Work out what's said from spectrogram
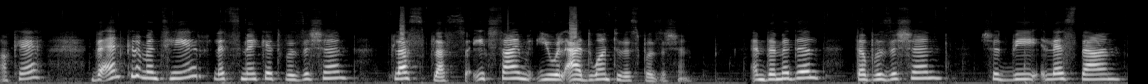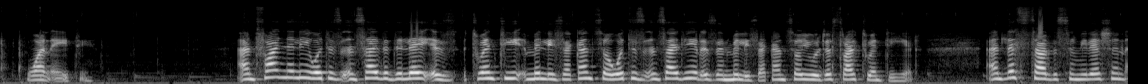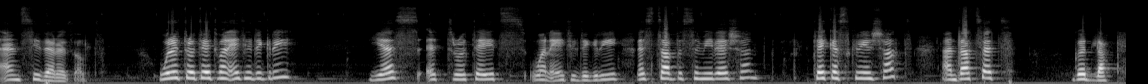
Okay? The increment here let's make it position plus plus. So each time you will add one to this position. In the middle the position should be less than 180 and finally what is inside the delay is 20 milliseconds. So what is inside here is in milliseconds. So you will just write 20 here. And let's start the simulation and see the result. Will it rotate 180 degree? Yes it rotates 180 degree. Let's stop the simulation. Take a screenshot and that's it. Good luck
